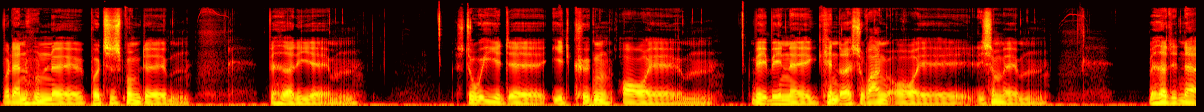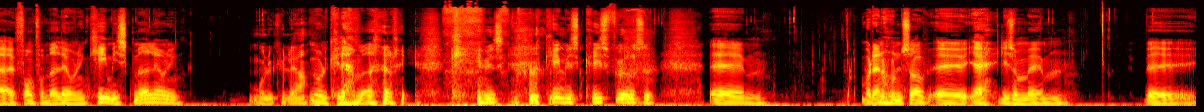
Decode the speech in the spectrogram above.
hvordan hun øh, på et tidspunkt, øh, hvad hedder det, øh, stod i et, øh, i et køkken og øh, ved, ved en øh, kendt restaurant og øh, ligesom, øh, hvad hedder det, den der form for madlavning? Kemisk madlavning? Molekylær. molekylær madlavning, kemisk, kemisk krigsførelse. Øhm, hvordan hun så øh, ja, ligesom øh, øh,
